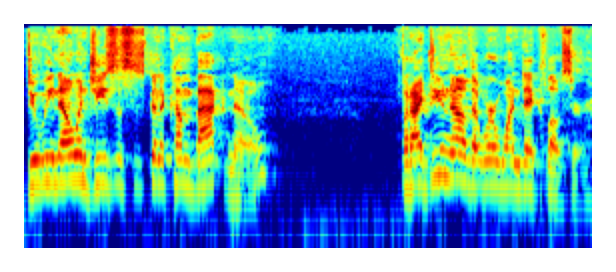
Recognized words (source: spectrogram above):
Do we know when Jesus is going to come back? No. But I do know that we're one day closer.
